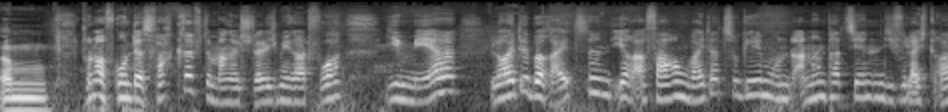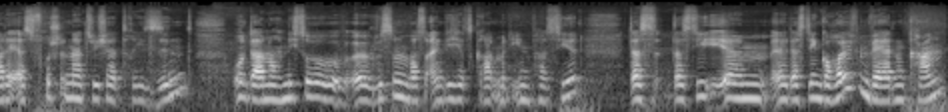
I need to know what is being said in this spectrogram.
Ähm, Schon aufgrund des Fachkräftemangels stelle ich mir gerade vor, je mehr Leute bereit sind, ihre Erfahrung weiterzugeben und anderen Patienten, die vielleicht gerade erst frisch in der Psychiatrie sind und da noch nicht so äh, wissen, was eigentlich jetzt gerade mit ihnen passiert, dass, dass, die, ähm, äh, dass denen geholfen werden kann,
